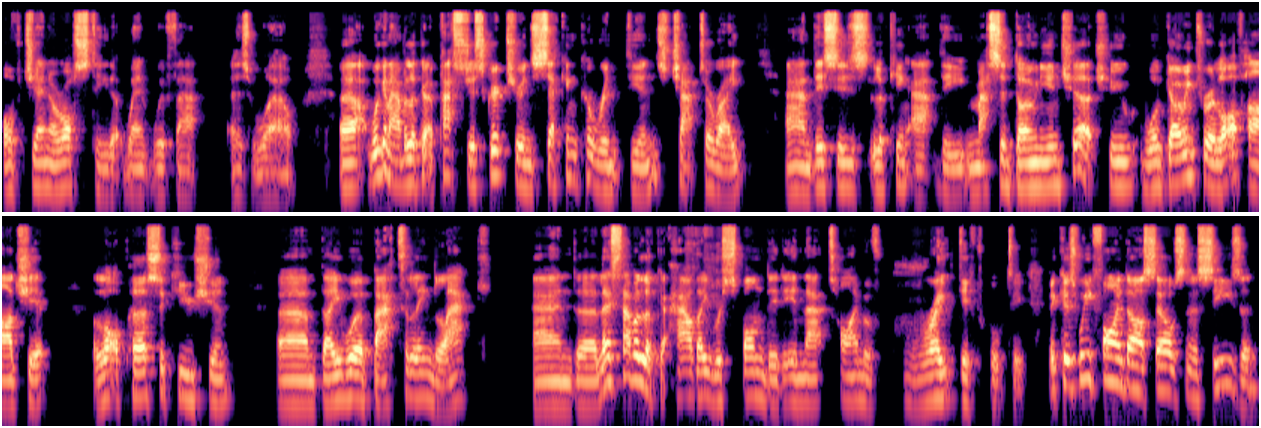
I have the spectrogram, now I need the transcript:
of generosity that went with that as well. Uh, we're going to have a look at a passage of scripture in Second Corinthians chapter 8 and this is looking at the Macedonian church who were going through a lot of hardship, a lot of persecution. Um, they were battling lack. And uh, let's have a look at how they responded in that time of great difficulty. Because we find ourselves in a season,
